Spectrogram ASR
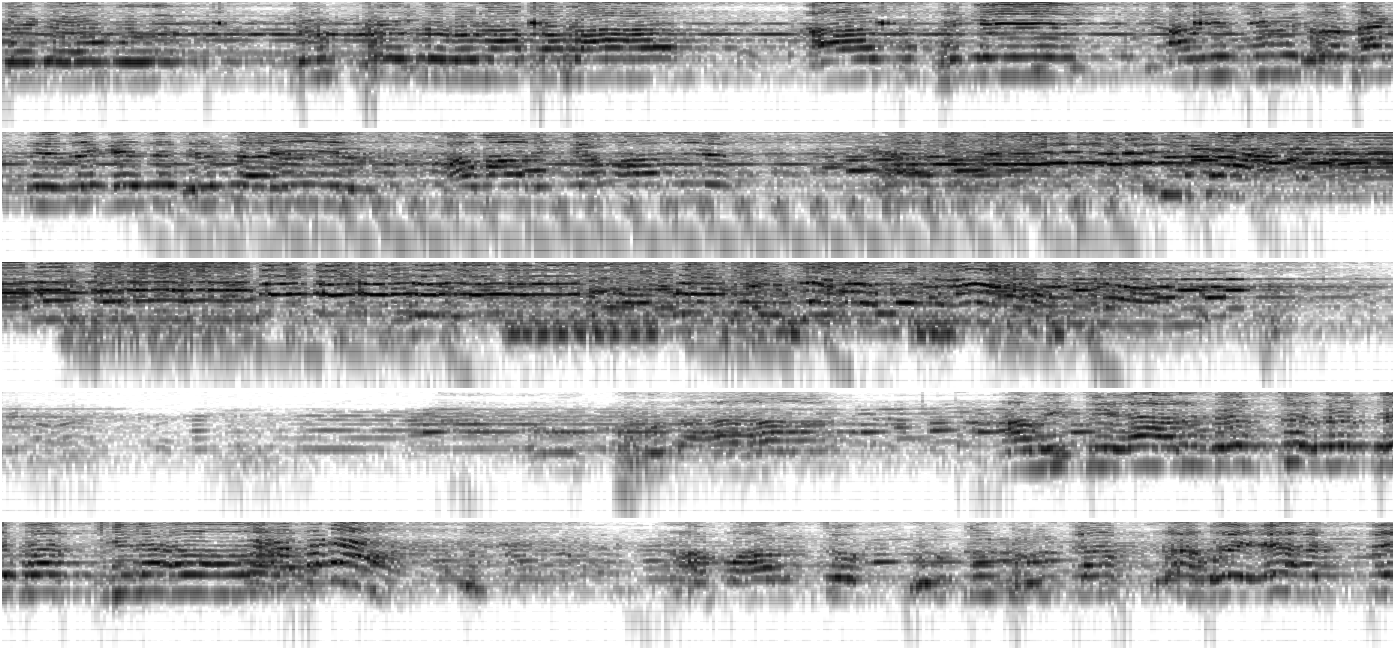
বেগম দুঃখ করো না বাবা। আজ থেকে আমি জীবিত থাকতে দেখে যেতে চাই। আমি যে আর ধৈর্য ধরতে পারছি না। আমার চক্ষু দুটো যাত্রা হয়ে আসছে।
